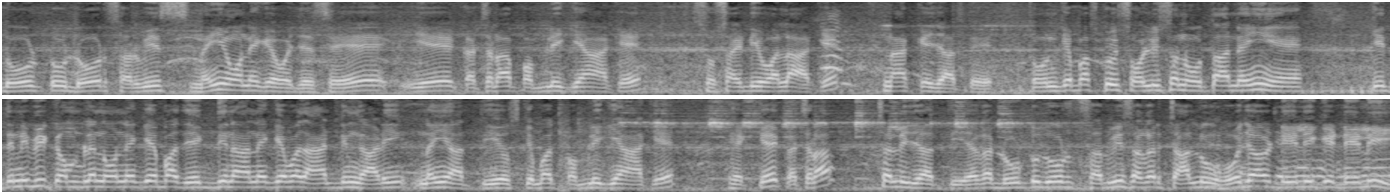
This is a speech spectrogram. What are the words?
door to door service नहीं होने की वजह से ये कचरा पब्लिक यहाँ आके सोसाइटी वाला आके नाक के जाते हैं तो उनके पास कोई सॉल्यूशन होता नहीं है कितनी भी कंप्लेन होने के बाद, एक दिन आने के बाद, आठ दिन गाड़ी नहीं आती है, उसके बाद पब्लिक यहाँ आके फेंक के कचरा चली जाती है। अगर डोर टू डोर सर्विस अगर चालू हो जाए डेली के डेली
